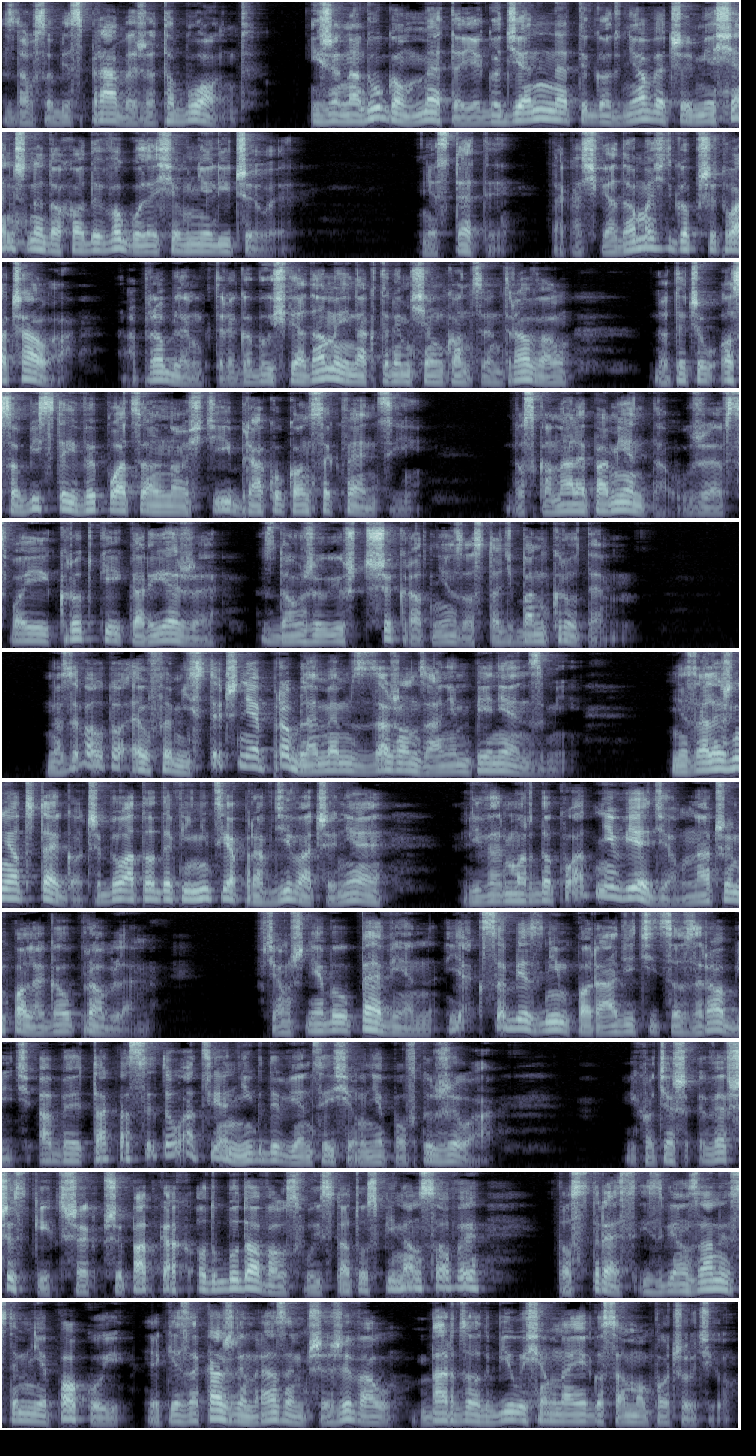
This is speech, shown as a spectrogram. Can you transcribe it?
Zdał sobie sprawę, że to błąd i że na długą metę jego dzienne, tygodniowe czy miesięczne dochody w ogóle się nie liczyły. Niestety, taka świadomość go przytłaczała, a problem, którego był świadomy i na którym się koncentrował, dotyczył osobistej wypłacalności i braku konsekwencji. Doskonale pamiętał, że w swojej krótkiej karierze zdążył już trzykrotnie zostać bankrutem. Nazywał to eufemistycznie problemem z zarządzaniem pieniędzmi. Niezależnie od tego, czy była to definicja prawdziwa, czy nie, Livermore dokładnie wiedział, na czym polegał problem. Wciąż nie był pewien, jak sobie z nim poradzić i co zrobić, aby taka sytuacja nigdy więcej się nie powtórzyła. I chociaż we wszystkich trzech przypadkach odbudował swój status finansowy, to stres i związany z tym niepokój, jakie za każdym razem przeżywał, bardzo odbiły się na jego samopoczuciu.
